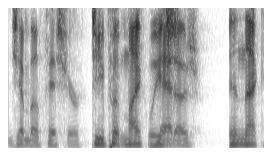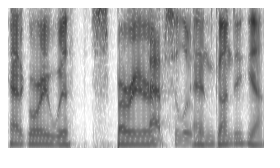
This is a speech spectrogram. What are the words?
Jimbo Fisher. Do you put Mike Leach Ed Osh- in that category with Spurrier Absolutely. and Gundy? Yeah.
